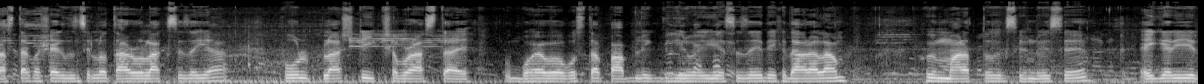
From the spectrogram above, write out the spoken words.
রাস্তার পাশে একজন ছিল, তারও লাগছে যাইয়া। ফুল প্লাস্টিক সব রাস্তায়। খুব ভয়াবহ অবস্থা। পাবলিক ভিড় হয়ে গেছে যে দেখে দাঁড়ালাম। খুবই মারাত্মক অ্যাক্সিডেন্ট হয়েছে এই গাড়ির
